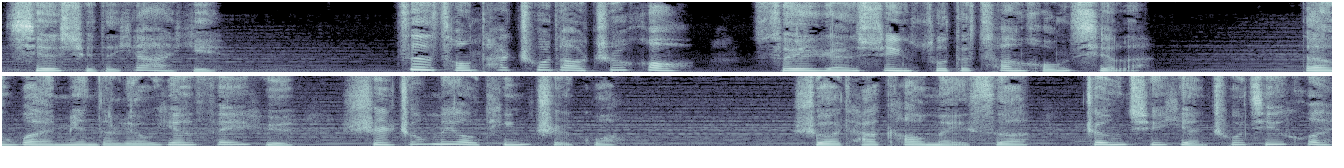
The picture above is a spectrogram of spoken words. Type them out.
些许的讶异，自从他出道之后，虽然迅速的窜红起来，但外面的流言蜚语始终没有停止过，说他靠美色争取演出机会，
